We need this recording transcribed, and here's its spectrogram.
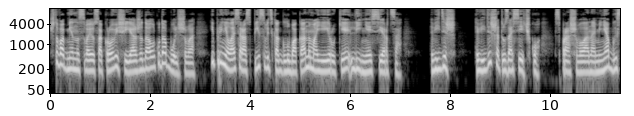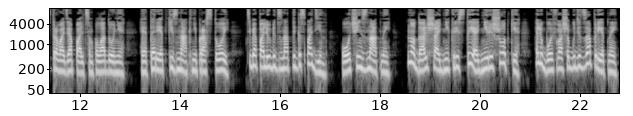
что в обмен на свое сокровище я ожидала куда большего, и принялась расписывать, как глубока на моей руке линия сердца. «Видишь? Видишь эту засечку?» — спрашивала она меня, быстро водя пальцем по ладони. «Это редкий знак, непростой. Тебя полюбит знатный господин, очень знатный. Но дальше одни кресты, одни решетки. Любовь ваша будет запретной.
